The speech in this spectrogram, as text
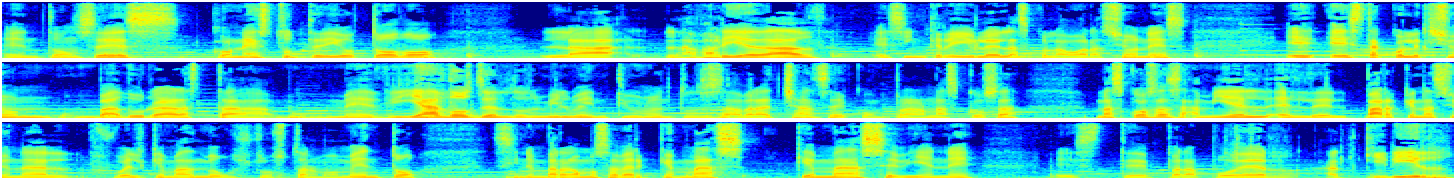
Entonces, con esto te digo todo. La, la variedad es increíble, las colaboraciones. E, esta colección va a durar hasta mediados del 2021, entonces habrá chance de comprar más, cosa, más cosas. A mí el, el, del Parque Nacional fue el que más me gustó hasta el momento. Sin embargo, vamos a ver qué más, qué más se viene este, para poder adquirir,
